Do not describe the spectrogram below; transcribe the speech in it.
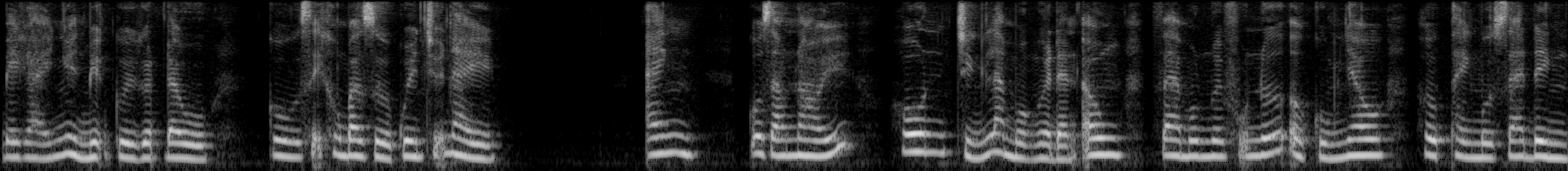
Bé gái nhoẻn miệng cười gật đầu, cô sẽ không bao giờ quên chữ này. Anh, cô giáo nói, hôn chính là một người đàn ông và một người phụ nữ ở cùng nhau, hợp thành một gia đình,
